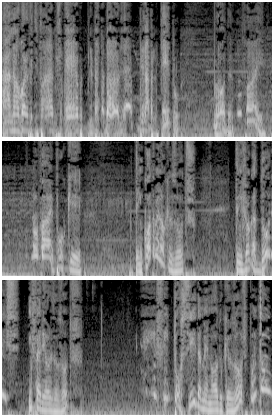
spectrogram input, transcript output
Ah, não, agora a gente vai, não sei o que, Libertadores, é, brigar pelo título. Brother, não vai. Não vai, porque tem cota menor que os outros, tem jogadores inferiores aos outros, enfim, torcida menor do que os outros. Pô, então,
